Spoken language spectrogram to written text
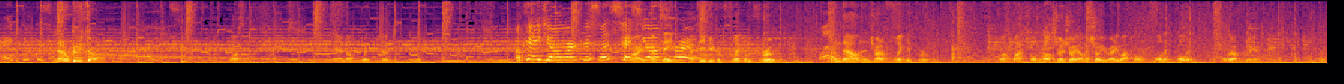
I think this Is that okay, sir? Uh, yes. Awesome. Stand up with them. Okay, Joe Marcus, let's test All right, you let's on see. through. Let's see if you can flick them through. Put them down and try to flick it through. Look, watch, hold it. I'll show, show you. I'm gonna show you. Ready? Watch, hold it. Hold it, hold it. Hold it up from here. Wait.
